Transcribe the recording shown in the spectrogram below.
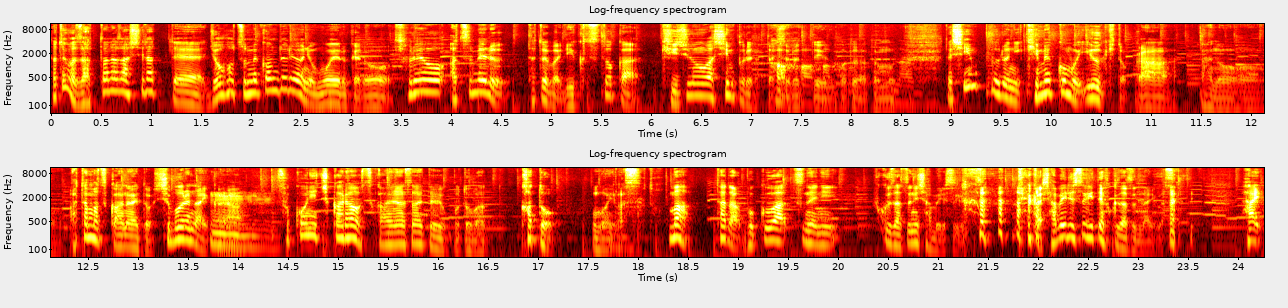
例えば雑多な雑誌だって情報詰め込んでるように思えるけどそれを集める例えば理屈とか基準はシンプルだったりするっていうことだと思う。でシンプルに決め込む勇気とかあの頭使わないと絞れないからうん。そこに力を使いなさいという言葉かと思います。まあただ僕は常に複雑に喋りすぎます。っ ていうか喋りすぎて複雑になります。はい。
